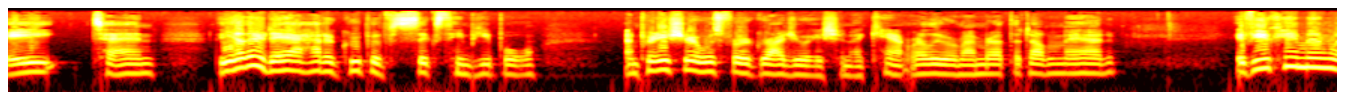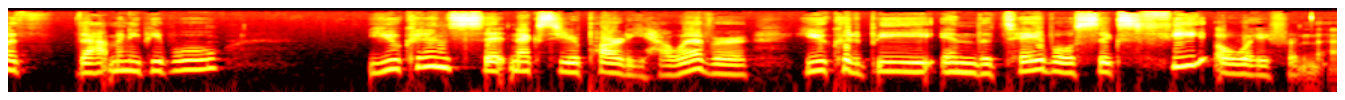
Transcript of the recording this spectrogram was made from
eight, ten, the other day I had a group of 16 people. I'm pretty sure it was for a graduation. I can't really remember at the top of my head. If you came in with that many people, you couldn't sit next to your party. However, you could be in the table six feet away from them.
